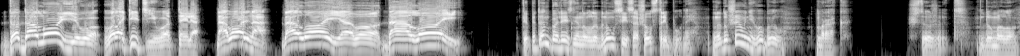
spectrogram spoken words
Да долой его! Волоките его отеля! Довольно! «Долой его! Долой!» Капитан болезненно улыбнулся и сошел с трибуны. На душе у него был мрак. «Что же это?» — думал он.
